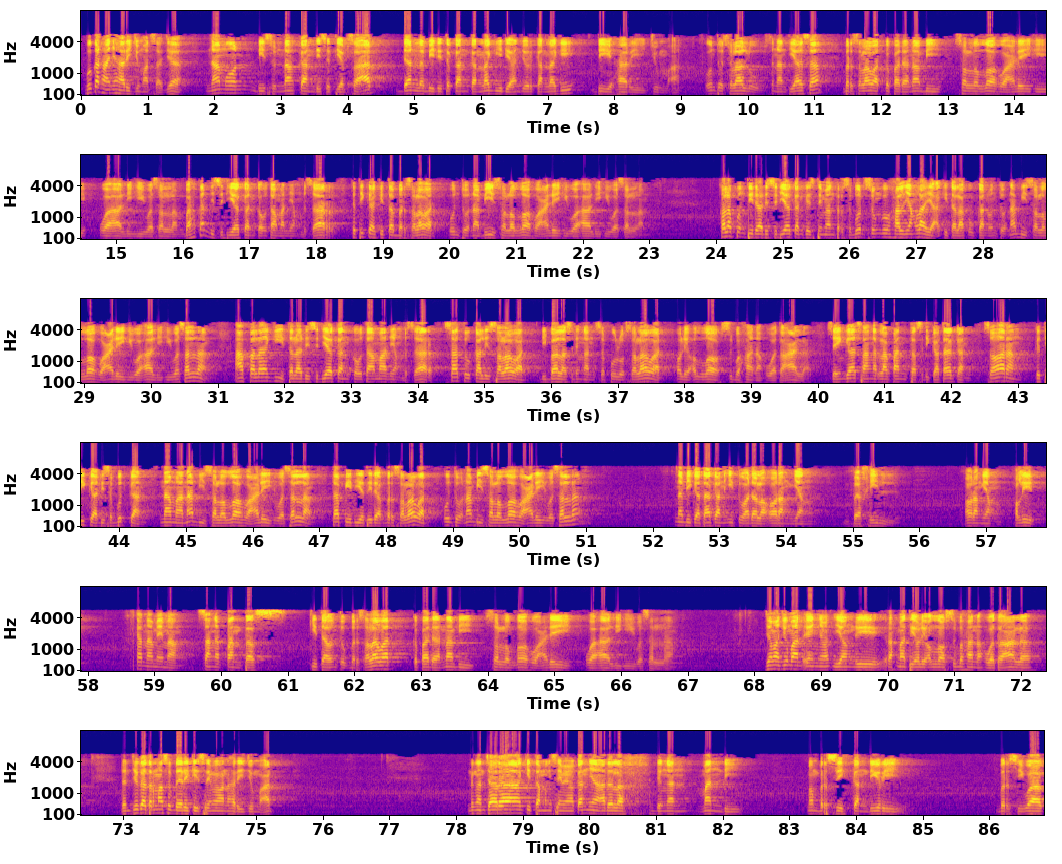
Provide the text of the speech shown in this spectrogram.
Bukan hanya hari Jumat saja, namun disunnahkan di setiap saat dan lebih ditekankan lagi, dianjurkan lagi di hari Jumat untuk selalu senantiasa berselawat kepada Nabi sallallahu alaihi wa alihi wasallam. Bahkan disediakan keutamaan yang besar ketika kita berselawat untuk Nabi sallallahu alaihi wa alihi wasallam. Kalaupun tidak disediakan keistimewaan tersebut, sungguh hal yang layak kita lakukan untuk Nabi sallallahu alaihi wa alihi wasallam. Apalagi telah disediakan keutamaan yang besar. Satu kali salawat dibalas dengan sepuluh salawat oleh Allah subhanahu wa ta'ala. Sehingga sangatlah pantas dikatakan seorang ketika disebutkan nama Nabi sallallahu alaihi wasallam tapi dia tidak bersalawat untuk Nabi sallallahu alaihi wasallam Nabi katakan itu adalah orang yang bakhil orang yang pelit. Karena memang sangat pantas kita untuk bersalawat kepada Nabi sallallahu alaihi wasallam Jamaah Jumat yang dirahmati oleh Allah Subhanahu wa taala dan juga termasuk dari keistimewaan hari Jumat. Dengan cara kita mengistimewakannya adalah dengan mandi membersihkan diri bersiwak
